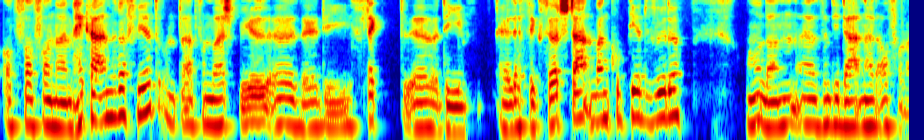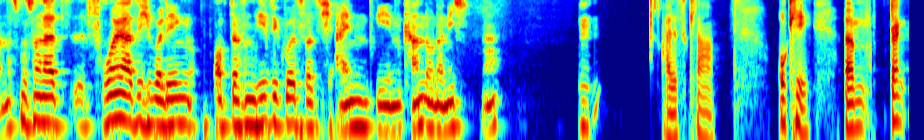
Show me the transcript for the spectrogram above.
Opfer von einem Hackerangriff wird und da zum Beispiel äh, die Slack, äh, die Elasticsearch-Datenbank kopiert würde, und dann äh, sind die Daten halt auch verloren. Das muss man halt vorher sich überlegen, ob das ein Risiko ist, was ich eingehen kann oder nicht. Ne? Mhm. Alles klar. Okay, ähm, dann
